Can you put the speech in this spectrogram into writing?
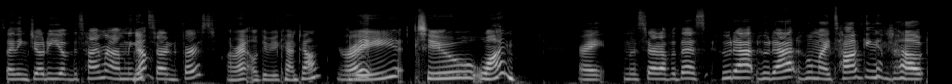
So I think Jody, you have the timer. I'm going to get yep. started first. All right, I'll give you a countdown. All right. Three, two, one. All right, I'm gonna start off with this. Who dat? Who dat? Who am I talking about?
